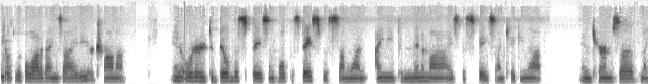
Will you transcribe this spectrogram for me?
deals with a lot of anxiety or trauma. In order to build the space and hold the space with someone, I need to minimize the space I'm taking up in terms of my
